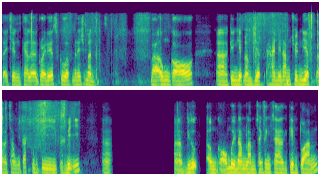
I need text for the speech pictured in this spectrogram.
tại trường Keller Graduate School of Management. Và ông có à, kinh nghiệm làm việc 20 năm chuyên nghiệp à, trong các công ty của Mỹ. À, à, ví dụ ông có 10 năm làm tránh thanh tra kiểm toán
